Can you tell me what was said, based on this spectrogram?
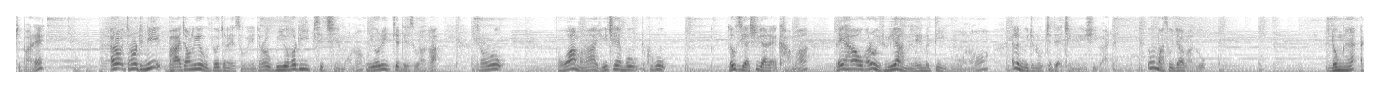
ဖြစ်ပါတယ်အဲ့တော့ကျွန်တော်ဒီနေ့ဘာအကြောင်းလေးကိုပြောချင်လဲဆိုရင်ကျွန်တော်တို့ Viodi ဖြစ်ခြင်းပေါ့နော် Viodi ဖြစ်တယ်ဆိုတာကကျွန်တော်တို့ဘဝမှာရွေးချယ်မှုတစ်ခုခုလုပ်စီရရှိလာတဲ့အခါမှာဘယ်ဟာကိုငါတို့ရွေးရမလဲမသိဘူးပေါ့နော်အဲ့လိုမျိုးကျွန်တော်ဖြစ်တဲ့အချိန်လေးရှိပါတယ်ဥပမာဆိုကြပါစို့လုပ်ငန်းအ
